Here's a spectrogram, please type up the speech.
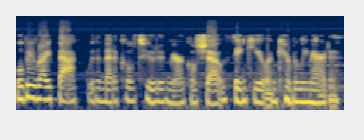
We'll be right back with a Medical Intuitive Miracle Show. Thank you. I'm Kimberly Meredith.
